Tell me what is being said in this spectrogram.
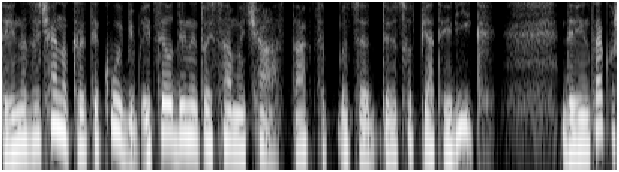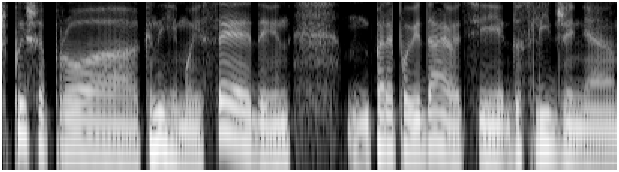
де він надзвичайно критикує Біблію. І це один і той самий час. Так? Це, Це 905 рік. Де він також пише про книги Моїсея, де він переповідає ці дослідження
